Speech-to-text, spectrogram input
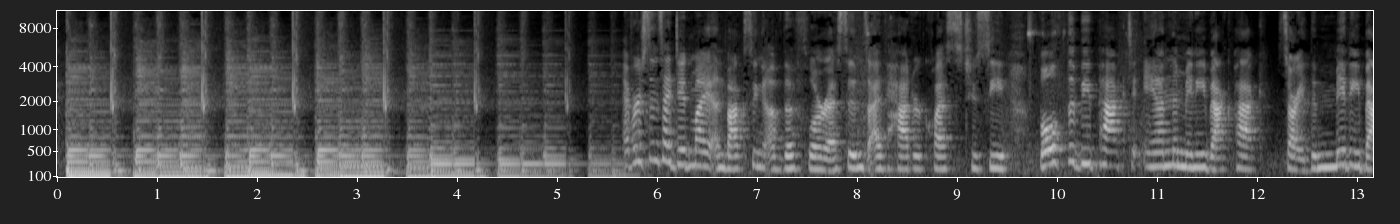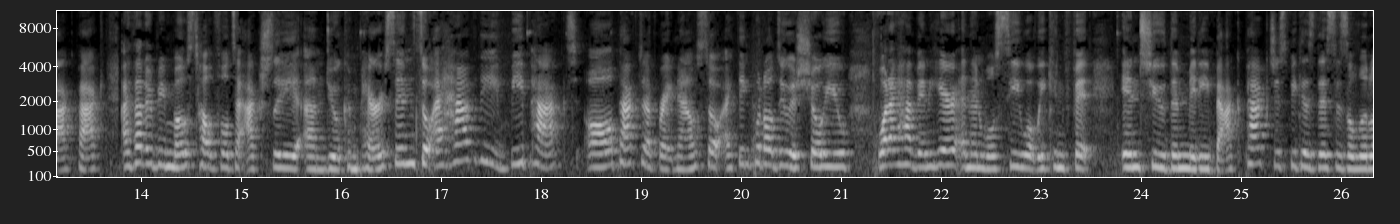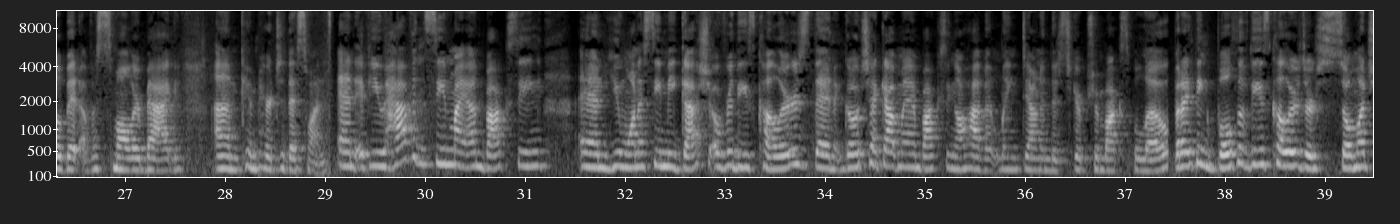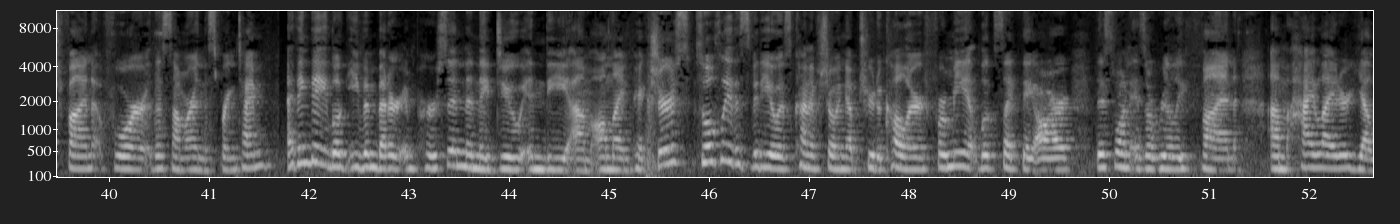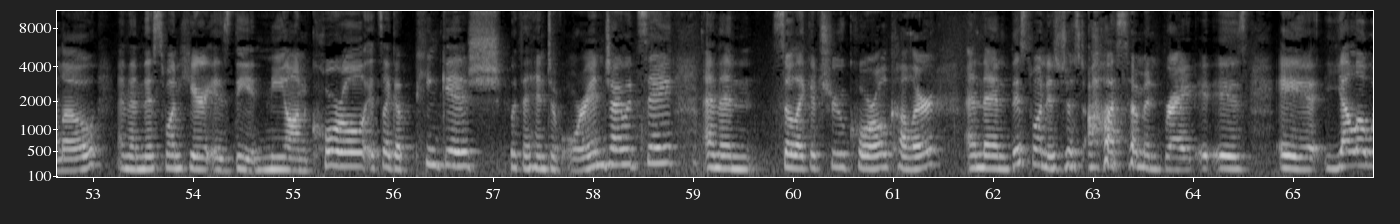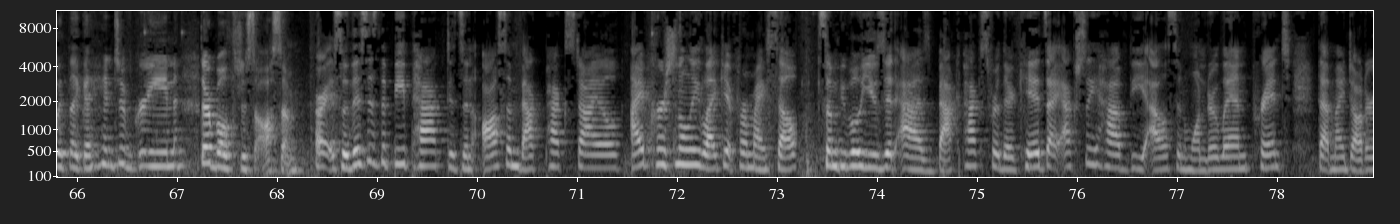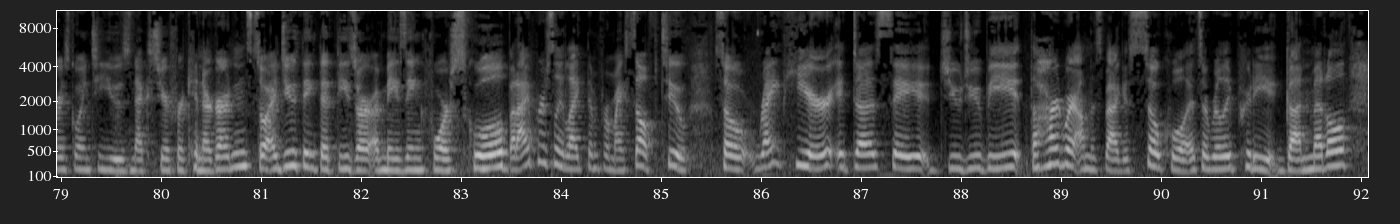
Ever since I did my unboxing of the fluorescents, I've had requests to see both the Be Packed and the mini backpack sorry, the midi backpack. I thought it would be most helpful to actually um, do a comparison. So I have the Be Packed all packed up right now. So I think what I'll do is show you what I have in here and then we'll see what we can fit into the midi backpack just because this is a little bit of a smaller bag um, compared to this one. And if you haven't seen my unboxing, and you want to see me gush over these colors, then go check out my unboxing. I'll have it linked down in the description box below. But I think both of these colors are so much fun for the summer and the springtime. I think they look even better in person than they do in the um, online pictures. So hopefully this video is kind of showing up true to color. For me, it looks like they are. This one is a really fun um, highlighter yellow. And then this one here is the neon coral. It's like a pinkish with a hint of orange, I would say. And then so like a true coral color. And then this one is just awesome and bright. It is a yellow with like a hint of green. They're both just awesome. All right, so this is the Be Packed. It's an awesome backpack style. I personally like it for myself. Some people use it as backpacks for their kids. I actually have the Alice in Wonderland print that my daughter is going to use next year for kindergarten. So I do think that these are amazing for school, but I personally like them for myself too. So right here, it does say Ju-Ju-Be. The hardware on this bag is so cool. It's a really pretty gunmetal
